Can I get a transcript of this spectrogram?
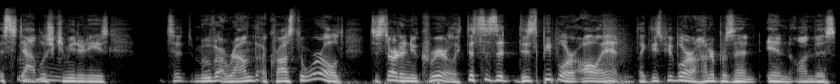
established mm-hmm. communities to, to move around across the world to start a new career. Like this is a these people are all in. Like these people are 100% in on this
